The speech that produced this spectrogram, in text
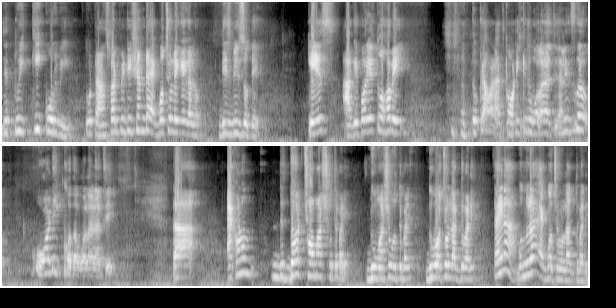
যে তুই কি করবি? তোর ট্রান্সফার পিটিশনটা এক বছর লেগে গেল ডিসমিস হতে। কেস আগে পরে তো হবেই। তোকে আমার আজকে অনেক কিছু বলা আছে, জানিস তো? অনেক কথা বলার আছে। তা এখনও ধর ছ মাস হতে পারে, দু মাসও হতে পারে, দু বছর লাগতে পারে, তাই না বন্ধুরা? এক বছরও লাগতে পারে।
